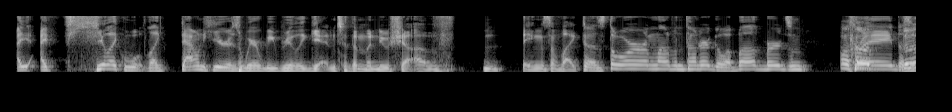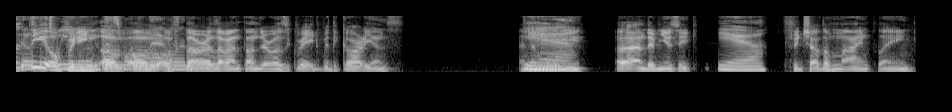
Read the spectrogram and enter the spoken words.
I, I feel like like down here is where we really get into the minutia of things of like does Thor and Love and Thunder go above Birds and also, Prey? Does the, the opening of, of, of Thor Love and Thunder was great with the Guardians and yeah. the movie uh, and the music. Yeah, Sweet Child of Mine playing.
